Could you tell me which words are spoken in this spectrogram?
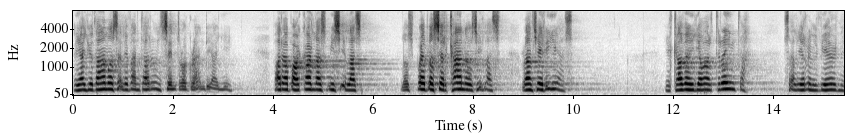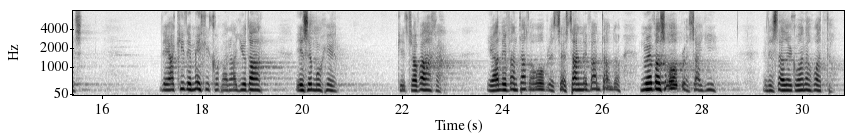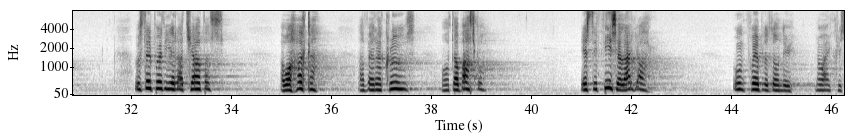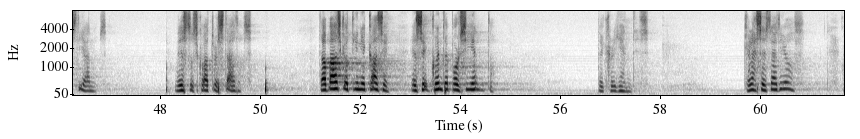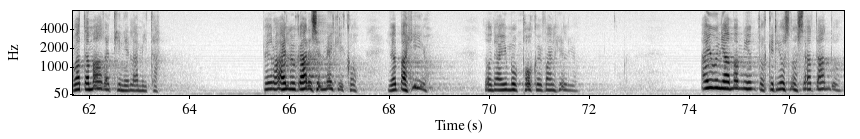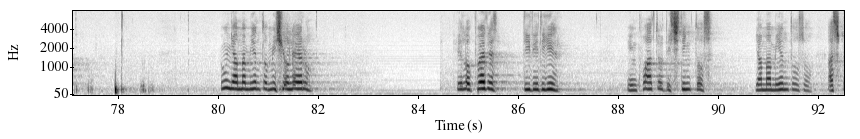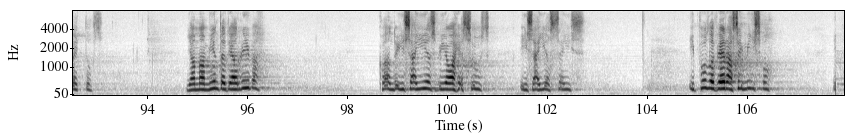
Le ayudamos a levantar un centro grande allí para abarcar las, las, los pueblos cercanos y las rancherías. Y acaba de llevar 30, salieron el viernes de aquí de México para ayudar a esa mujer que trabaja y ha levantado obras, se están levantando nuevas obras allí en el estado de Guanajuato. Usted puede ir a Chiapas, a Oaxaca, a Veracruz o Tabasco. Es difícil hallar un pueblo donde no hay cristianos en estos cuatro estados. Tabasco tiene casi el 50% de creyentes. Gracias a Dios. Guatemala tiene la mitad. Pero hay lugares en México, en el Bajío, donde hay muy poco evangelio. Hay un llamamiento que Dios nos está dando un llamamiento misionero que lo puedes dividir en cuatro distintos llamamientos o aspectos. Llamamiento de arriba, cuando Isaías vio a Jesús, Isaías 6, y pudo ver a sí mismo.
